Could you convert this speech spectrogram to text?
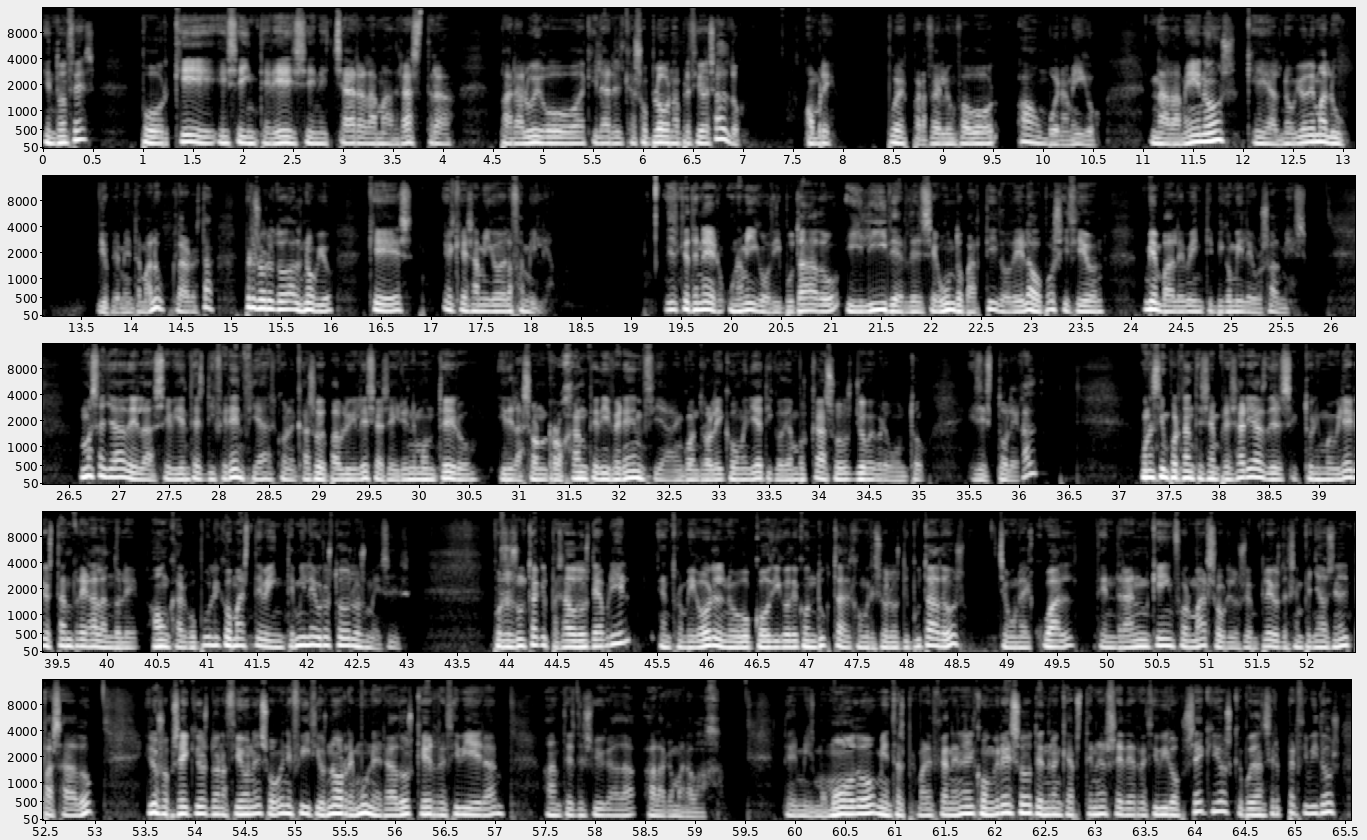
Y entonces, ¿por qué ese interés en echar a la madrastra para luego alquilar el casoplón a precio de saldo? Hombre, pues para hacerle un favor a un buen amigo, nada menos que al novio de Malú. Y obviamente Malú, claro está, pero sobre todo al novio, que es el que es amigo de la familia. Y es que tener un amigo diputado y líder del segundo partido de la oposición bien vale veintipico mil euros al mes. Más allá de las evidentes diferencias con el caso de Pablo Iglesias e Irene Montero y de la sonrojante diferencia en cuanto al eco mediático de ambos casos, yo me pregunto, ¿es esto legal? Unas importantes empresarias del sector inmobiliario están regalándole a un cargo público más de 20.000 euros todos los meses. Pues resulta que el pasado 2 de abril entró en vigor el nuevo Código de Conducta del Congreso de los Diputados, según el cual tendrán que informar sobre los empleos desempeñados en el pasado y los obsequios, donaciones o beneficios no remunerados que recibieran antes de su llegada a la Cámara Baja. Del mismo modo, mientras permanezcan en el Congreso, tendrán que abstenerse de recibir obsequios que puedan ser percibidos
